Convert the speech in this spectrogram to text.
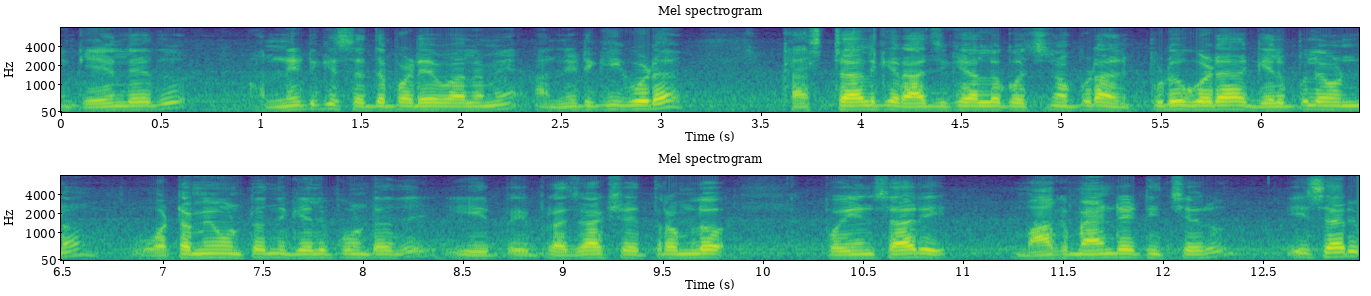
ఇంకేం లేదు. అన్నిటికీ సిద్ధపడే వాళ్ళమే. అన్నిటికీ కూడా కష్టాలకి రాజకీయాల్లోకి వచ్చినప్పుడు ఇప్పుడు కూడా గెలుపులే ఉండం. ఓటమి ఉంటుంది గెలుపు ఉంటుంది. ఈ ఈ ప్రజాక్షేత్రంలో పోయినసారి మాకు మ్యాండేట్ ఇచ్చారు. ఈసారి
